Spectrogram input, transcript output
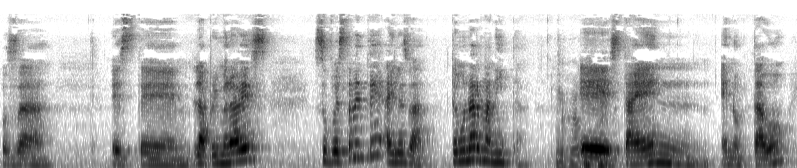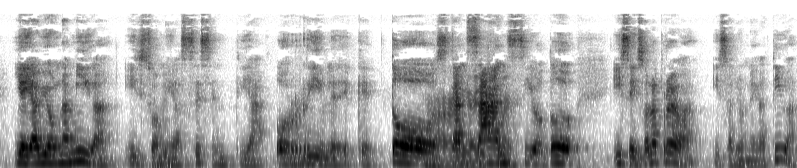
O sea, este. La primera vez, supuestamente, ahí les va. Tengo una hermanita. Ajá. eh, está en, en octavo y ahí había una amiga y su amiga se sentía horrible de que tos, Ay, ahí fue. cansancio, todo. Y se hizo la prueba y salió negativa.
